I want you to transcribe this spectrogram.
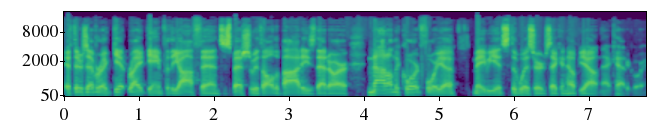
If there's ever a get right game for the offense, especially with all the bodies that are not on the court for you, maybe it's the Wizards that can help you out in that category.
